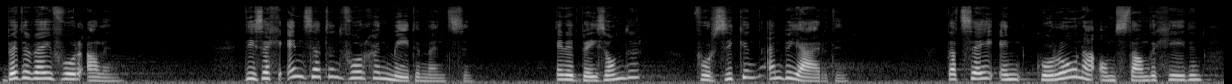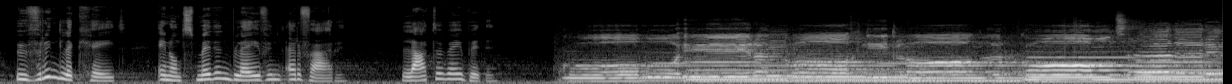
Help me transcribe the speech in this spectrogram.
bidden wij voor allen, die zich inzetten voor hun medemensen, in het bijzonder voor zieken en bejaarden, dat zij in corona-omstandigheden uw vriendelijkheid in ons midden blijven ervaren. Laten wij bidden. Kom, o Heeren, wacht niet langer. Kom ons redden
